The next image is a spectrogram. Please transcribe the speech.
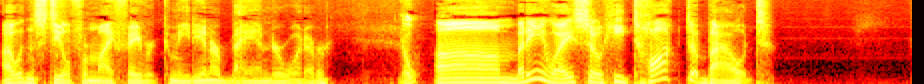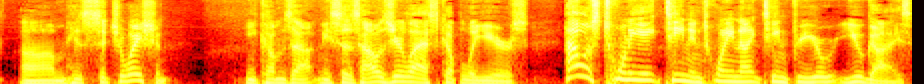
I wouldn't steal from my favorite comedian or band or whatever. Nope. Um, but anyway, so he talked about um, his situation. He comes out and he says, "How was your last couple of years? How was 2018 and 2019 for you, you guys?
